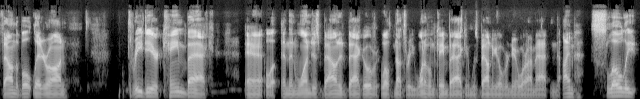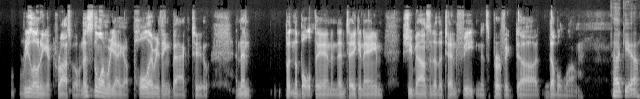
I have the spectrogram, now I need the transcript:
found the bolt later on. Three deer came back, and well, and then one just bounded back over. Well, not three. One of them came back and was bounding over near where I'm at, and I'm slowly reloading a crossbow. And this is the one where you got to pull everything back too, and then putting the bolt in and then taking aim. She bounds another 10 feet and it's a perfect uh, double lung. Heck yeah.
